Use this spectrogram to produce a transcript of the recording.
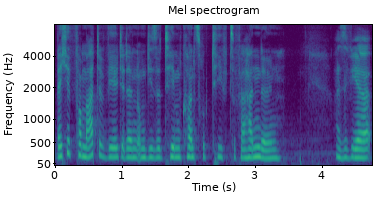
Welche Formate wählt ihr denn, um diese Themen konstruktiv zu verhandeln? Also wir,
